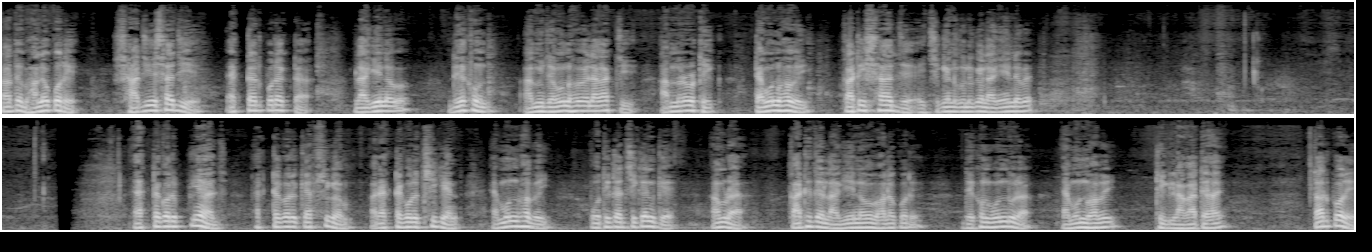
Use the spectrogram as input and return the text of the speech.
তাতে ভালো করে সাজিয়ে সাজিয়ে একটার পর একটা লাগিয়ে নেব। দেখুন, আমি যেমনভাবে লাগাচ্ছি, আপনারাও ঠিক তেমনভাবেই কাঠির সাহায্যে এই চিকেনগুলোকে লাগিয়ে নেবেন। একটা করে পেঁয়াজ, একটা করে ক্যাপসিকাম আর একটা করে চিকেন এমনভাবেই প্রতিটা চিকেনকে আমরা কাঠিতে লাগিয়ে নেব ভালো করে। দেখুন বন্ধুরা, এমনভাবেই ঠিক লাগাতে হয়। তারপরে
